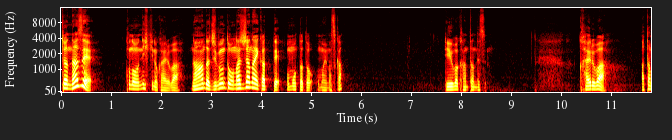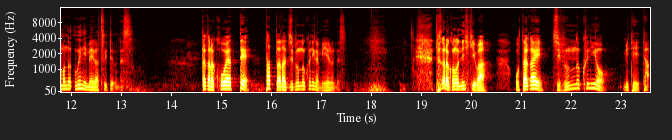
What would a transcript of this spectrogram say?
じゃあなぜこの2匹のカエルはなんだ自分と同じじゃないかって思ったと思いますか？理由は簡単です。カエルは頭の上に目がついてるんです。だからこうやって立ったら自分の国が見えるんです。だからこの2匹はお互い自分の国を見ていた、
